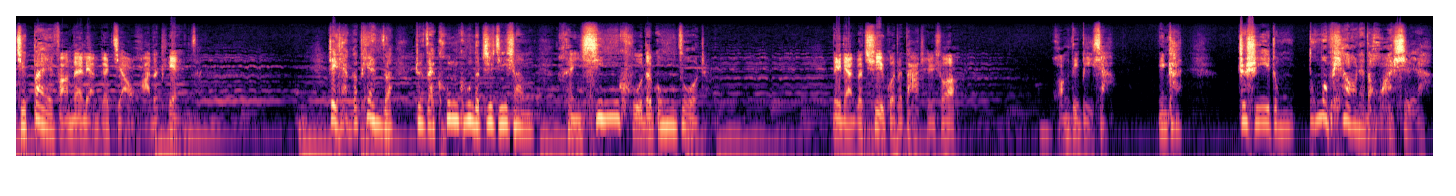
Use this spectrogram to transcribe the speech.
去拜访那两个狡猾的骗子。这两个骗子正在空空的织机上很辛苦的工作着。那两个去过的大臣说：“皇帝陛下，您看，这是一种多么漂亮的花饰啊！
